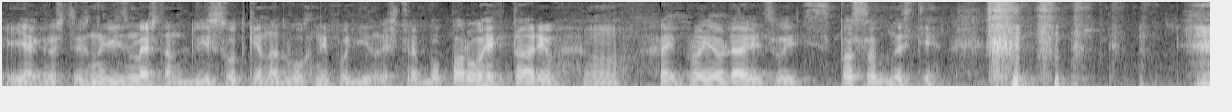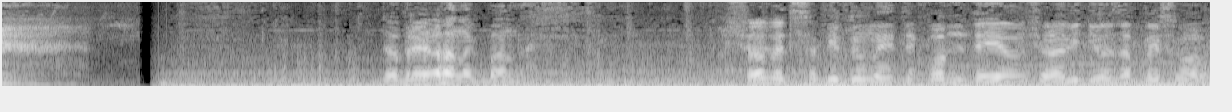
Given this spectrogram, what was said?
як же ж ти ж не візьмеш там дві сотки на двох не поділиш. Треба пару гектарів. О, хай проявляють свої способності. Добрий ранок, банда. Що ви собі думаєте? Пам'ятаєте, я вам вчора відео записував.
